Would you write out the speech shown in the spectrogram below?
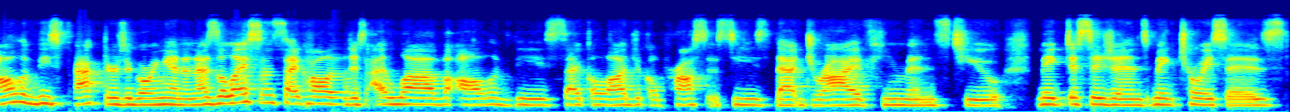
all of these factors are going in. And as a licensed psychologist, I love all of these psychological processes that drive humans to make decisions, make choices,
